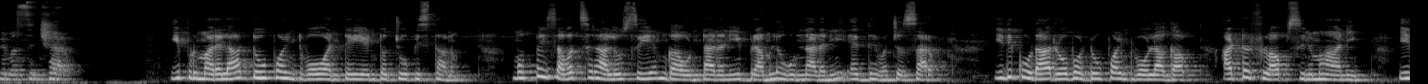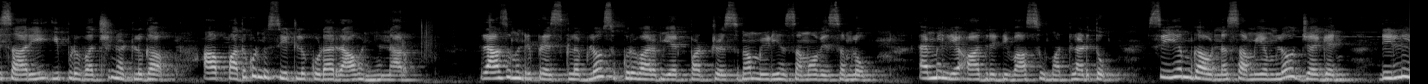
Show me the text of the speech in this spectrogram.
విమర్శించారు. ఇప్పుడు మరలా టూ పాయింట్ ఓ అంటే ఏంటో చూపిస్తాను. ముప్పై సంవత్సరాలు సీఎంగా ఉంటానని భ్రమలో ఉన్నాడని ఎద్దేవా చేశారు. ఇది కూడా రోబో టూ పాయింట్ ఓ లాగా అట్టర్ ఫ్లాప్ సినిమా అని. ఈసారి ఇప్పుడు వచ్చినట్లుగా ఆ పదకొండు సీట్లు కూడా రావని అన్నారు. రాజమండ్రి ప్రెస్ క్లబ్లో శుక్రవారం ఏర్పాటు చేసిన మీడియా సమావేశంలో ఎమ్మెల్యే ఆదిరెడ్డి వాసు మాట్లాడుతూ సీఎంగా ఉన్న సమయంలో జగన్ ఢిల్లీ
